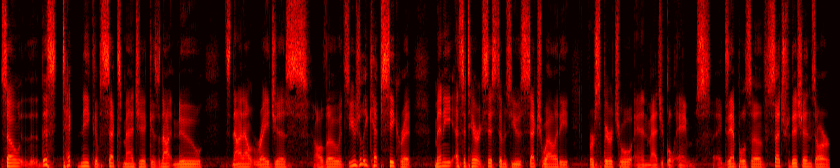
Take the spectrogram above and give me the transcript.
So, this technique of sex magic is not new, it's not outrageous, although it's usually kept secret. Many esoteric systems use sexuality for spiritual and magical aims. Examples of such traditions are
